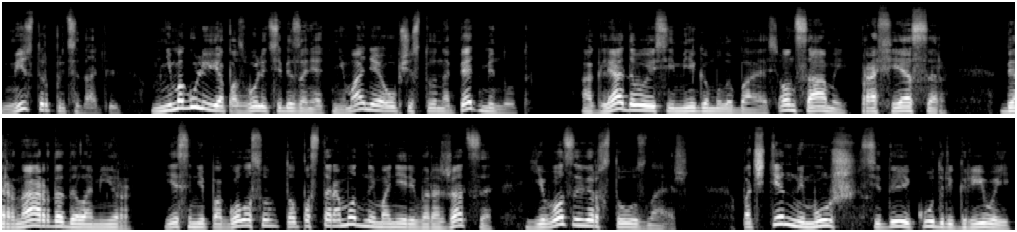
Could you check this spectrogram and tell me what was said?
«Мистер председатель, не могу ли я позволить себе занять внимание общества на пять минут?» Оглядываюсь и мигом улыбаюсь. Он самый, профессор. Бернардо Деламир. Если не по голосу, то по старомодной манере выражаться, его за версту узнаешь. Почтенный муж, седые кудри гривой,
